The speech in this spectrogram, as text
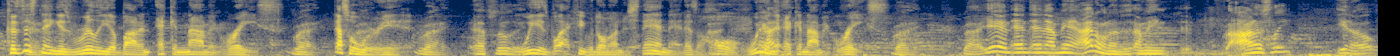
Because this yeah. thing is really about an economic race. Right. That's what right, we're in. Right. Absolutely. We as black people don't understand that as a whole. We're in Right. an economic race. Right, right. Yeah, and, and, and I mean, I don't understand. I mean, honestly, you know,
